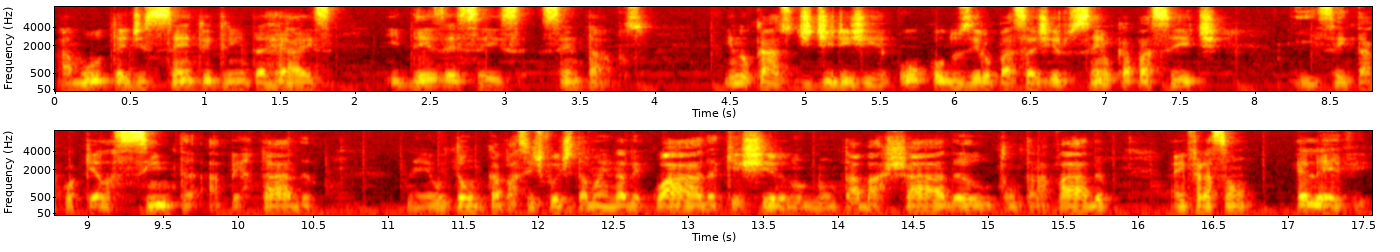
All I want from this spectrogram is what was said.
A multa é de R$ 130,16. E no caso de dirigir ou conduzir o passageiro sem o capacete e sem estar com aquela cinta apertada, né? ou então o capacete foi de tamanho inadequado, a queixeira não está baixada ou tão travada, a infração é leve,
